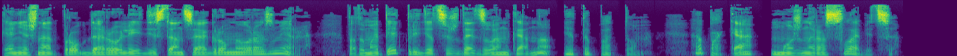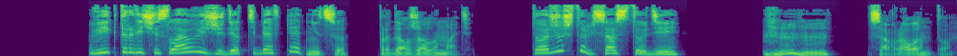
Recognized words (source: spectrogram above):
Конечно, от проб до роли дистанция огромного размера. Потом опять придется ждать звонка, но это потом. А пока можно расслабиться. «Виктор Вячеславович ждет тебя в пятницу», — продолжала мать. «Тоже, что ли, со студией?» «Угу», — соврал Антон.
